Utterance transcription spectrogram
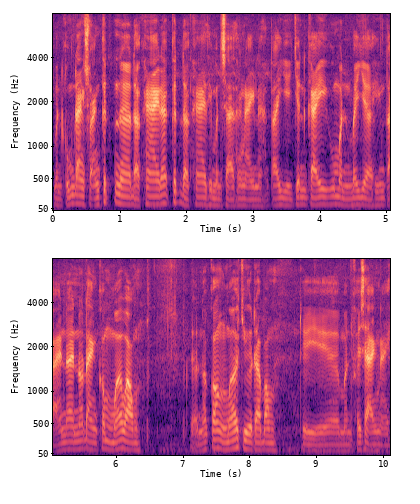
mình cũng đang soạn kích ờ, đợt 2 đó. Kích đợt 2 thì mình xài thằng này nè. Tại vì trên cây của mình bây giờ hiện tại nó đang có một mớ bông. Rồi nó có một mớ chưa ra bông. Thì ờ, mình phải xài này.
